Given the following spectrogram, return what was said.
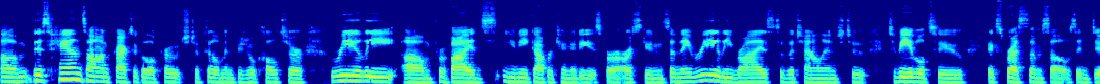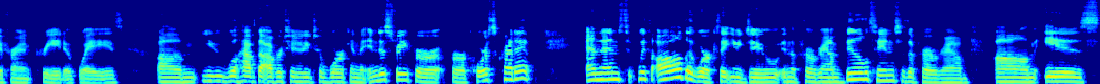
um, this hands-on practical approach to film and visual culture really um, provides unique opportunities for our students and they really rise to the challenge to to be able to express themselves in different creative ways. Um, you will have the opportunity to work in the industry for for a course credit and then with all the work that you do in the program built into the program um, is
